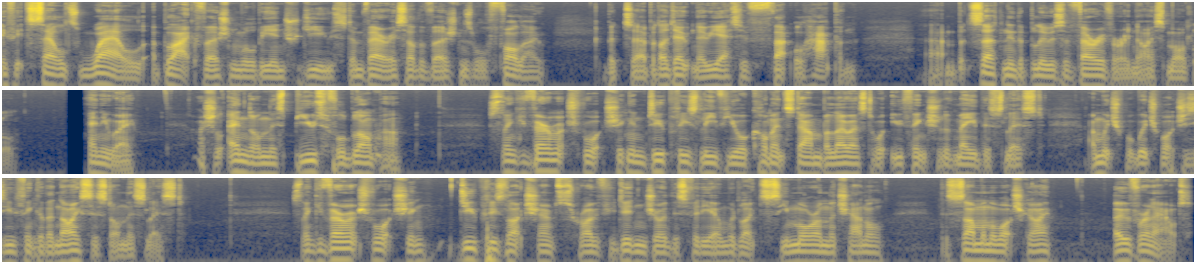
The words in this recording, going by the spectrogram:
if it sells well, a black version will be introduced, and various other versions will follow. But uh, but I don't know yet if that will happen. Um, but certainly the blue is a very very nice model. Anyway, I shall end on this beautiful Blancpain. So thank you very much for watching, and do please leave your comments down below as to what you think should have made this list, and which which watches you think are the nicest on this list. So thank you very much for watching. Do please like, share, and subscribe if you did enjoy this video and would like to see more on the channel. This is Sam on the Watch Guy, over and out.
